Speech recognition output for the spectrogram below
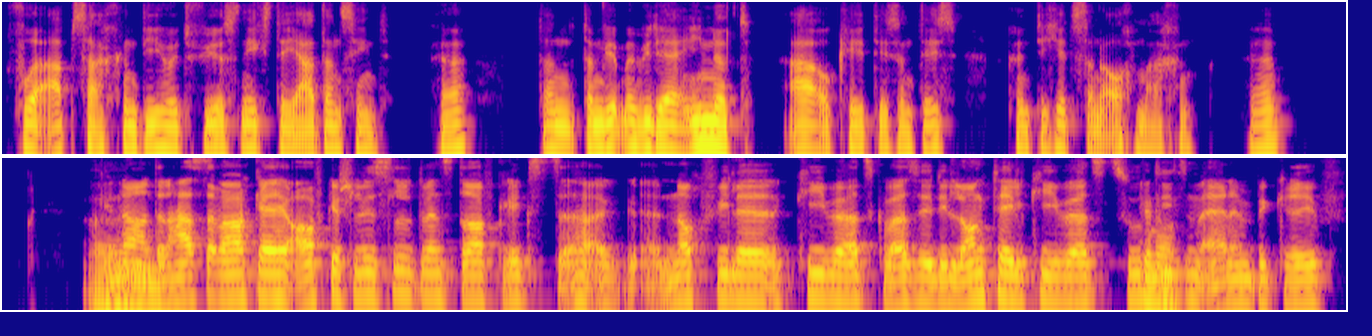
Vorabsachen, die halt fürs nächste Jahr dann sind. Ja, dann, dann wird man wieder erinnert, ah, okay, das und das könnte ich jetzt dann auch machen. Ja. Genau, und Ähm, dann hast du aber auch gleich aufgeschlüsselt, wenn du draufklickst, äh, noch viele Keywords, quasi die Longtail-Keywords zu Genau. diesem einen Begriff.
